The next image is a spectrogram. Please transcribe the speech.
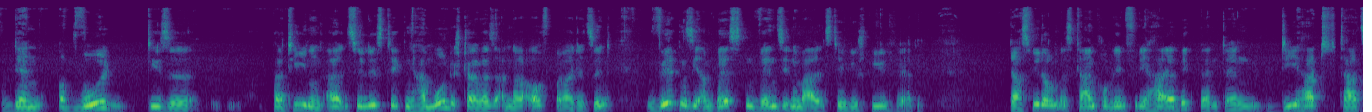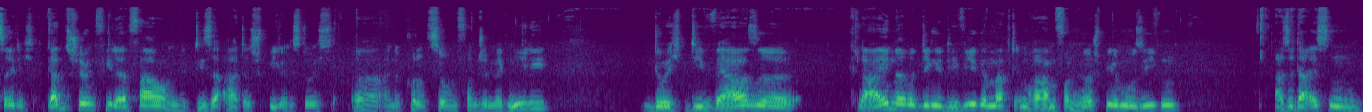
Denn obwohl diese Partien in alten Stilistiken harmonisch teilweise andere aufbereitet sind, wirken sie am besten, wenn sie in einem alten Stil gespielt werden. Das wiederum ist kein Problem für die HR Big Band, denn die hat tatsächlich ganz schön viele Erfahrungen mit dieser Art des Spielens durch äh, eine Produktion von Jim McNeely, durch diverse kleinere Dinge, die wir gemacht im Rahmen von Hörspielmusiken. Also da ist ein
